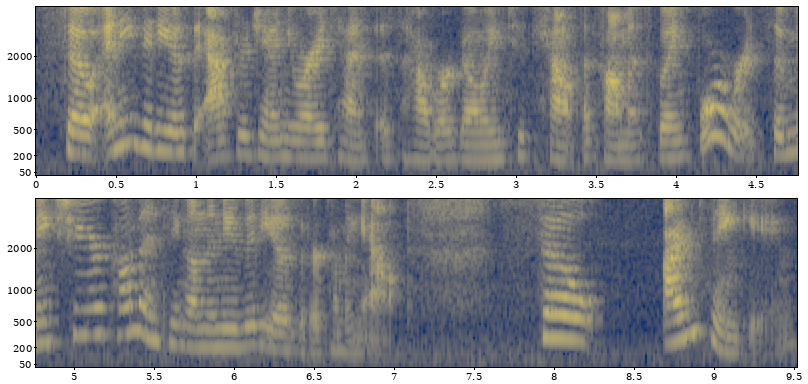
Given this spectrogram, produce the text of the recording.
So any videos after January 10th is how we're going to count the comments going forward. So make sure you're commenting on the new videos that are coming out. So I'm thinking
